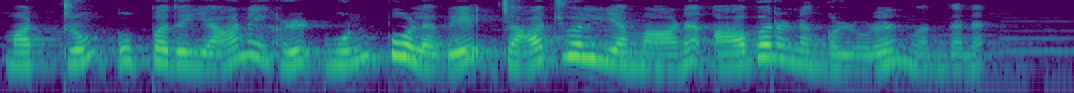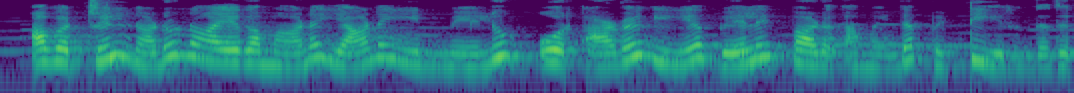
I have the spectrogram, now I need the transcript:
மற்றும் முப்பது யானைகள் முன்போலவே ஜாஜ்வல்யமான ஆபரணங்களுடன் வந்தன. அவற்றில் நடுநாயகமான யானையின் மேலும் ஓர் அழகிய வேலைப்பாடு அமைந்த பெட்டி இருந்தது.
